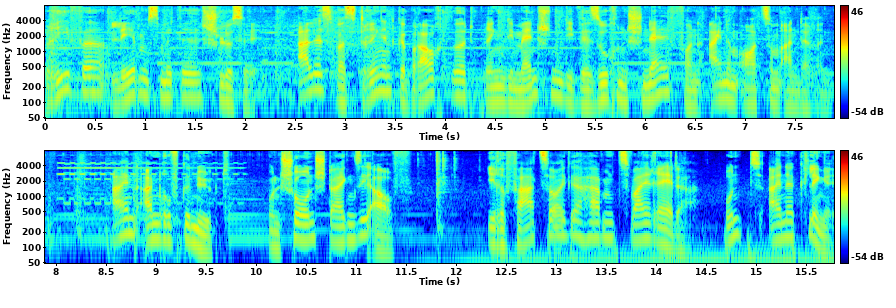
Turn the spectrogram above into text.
Briefe, Lebensmittel, Schlüssel. Alles, was dringend gebraucht wird, bringen die Menschen, die wir suchen, schnell von einem Ort zum anderen. Ein Anruf genügt und schon steigen sie auf. Ihre Fahrzeuge haben zwei Räder und eine Klingel.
